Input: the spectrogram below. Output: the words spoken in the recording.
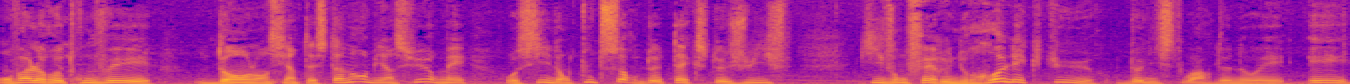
on va le retrouver dans l'Ancien Testament, bien sûr, mais aussi dans toutes sortes de textes juifs qui vont faire une relecture de l'histoire de Noé et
